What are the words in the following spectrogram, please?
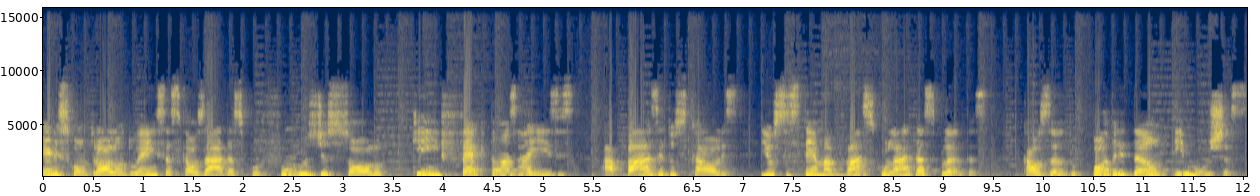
Eles controlam doenças causadas por fungos de solo que infectam as raízes, a base dos caules e o sistema vascular das plantas, causando podridão e murchas.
